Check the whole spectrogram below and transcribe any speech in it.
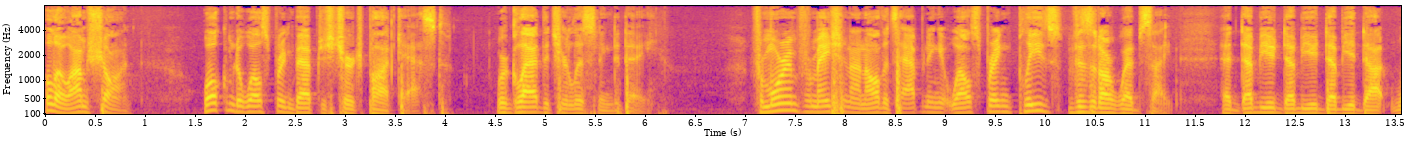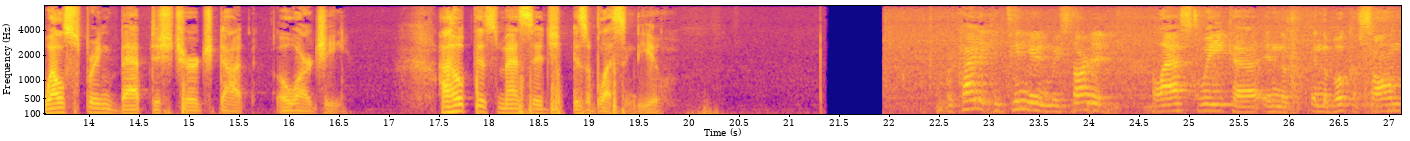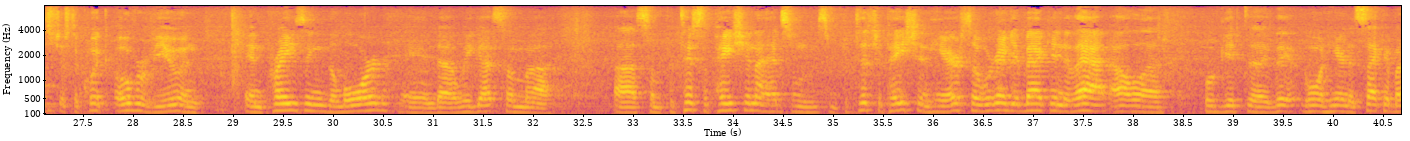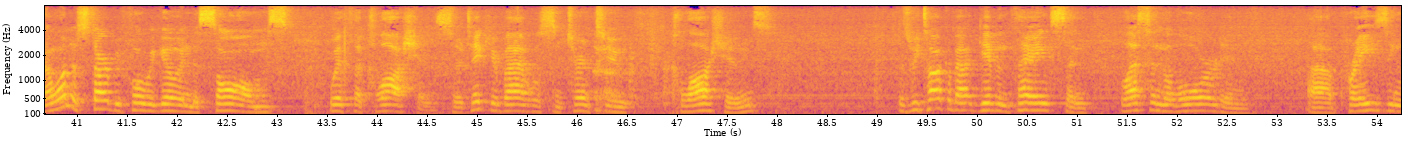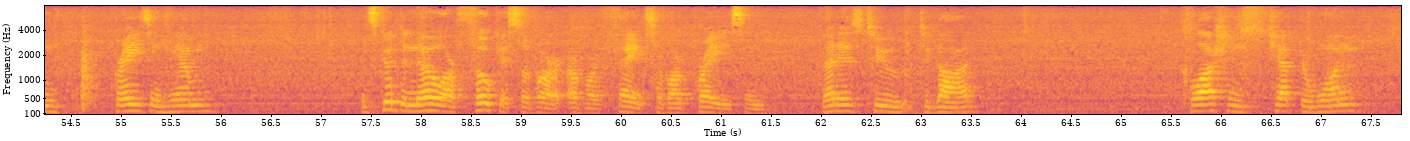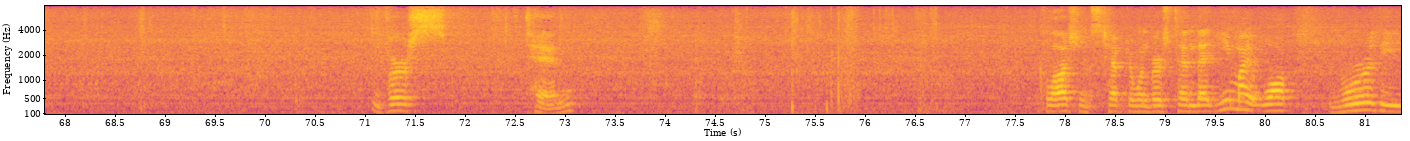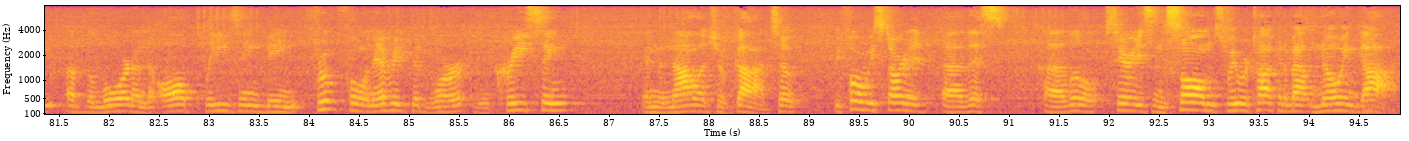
Hello, I'm Sean. Welcome to Wellspring Baptist Church Podcast. We're glad that you're listening today. For more information on all that's happening at Wellspring, please visit our website at www.wellspringbaptistchurch.org. I hope this message is a blessing to you. We're kind of continuing. We started last week uh, in the in the book of Psalms, just a quick overview and and praising the Lord, and uh, we got some uh, uh, some participation. I had some some participation here, so we're going to get back into that. I'll uh, we'll get uh, going here in a second, but I want to start before we go into Psalms with the Colossians. So take your Bibles and turn to Colossians as we talk about giving thanks and blessing the Lord and uh, praising praising Him. It's good to know our focus of our of our thanks, of our praise, and that is to to God. Colossians chapter one, verse ten. Colossians chapter 1 verse 10 that ye might walk worthy of the Lord unto all pleasing being fruitful in every good work increasing and the knowledge of God. So, before we started uh, this uh, little series in Psalms, we were talking about knowing God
